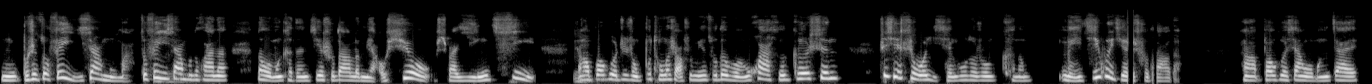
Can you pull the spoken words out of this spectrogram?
嗯，不是做非遗项目嘛，做非遗项目的话呢，那我们可能接触到了苗绣，是吧？银器，然后包括这种不同的少数民族的文化和歌声，这些是我以前工作中可能没机会接触到的，啊，包括像我们在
